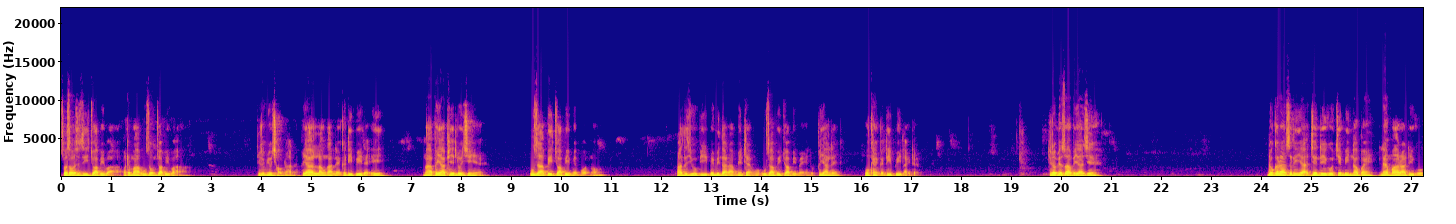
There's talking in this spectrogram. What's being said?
စောစောစီစီကြွပေးပါပထမဦးဆုံးကြွပေးပါဒီလိုမျိုးခြောက်ထားတယ်ဘုရားလောင်းကလည်းဂတိပေးတယ်အေးငါဘုရားဖြစ်လို့ရှိရင်ဦးစားပေးကြွပေးမယ်ပေါ့နော်ရာဇဂျိုပြည်ဗိမိတာရမင်းထံကိုဦးစားပေးကြွပေးမယ်လို့ဘုရားလည်းဝန်ခံဂတိပေးလိုက်တယ်ဒီတော့မြတ်စွာဘုရားရှင် ဒုက္ခရစရိယအကျင့်တွေကိုကျင့်ပြီးနောက်ပိုင်းလမ်းမားတာတွေကို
